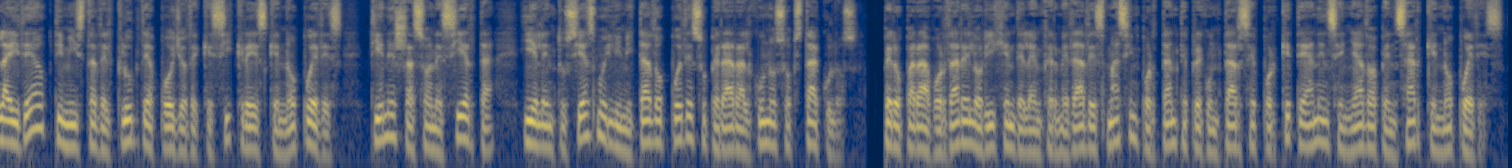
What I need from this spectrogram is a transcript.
La idea optimista del club de apoyo de que si crees que no puedes, tienes razón es cierta, y el entusiasmo ilimitado puede superar algunos obstáculos, pero para abordar el origen de la enfermedad es más importante preguntarse por qué te han enseñado a pensar que no puedes.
